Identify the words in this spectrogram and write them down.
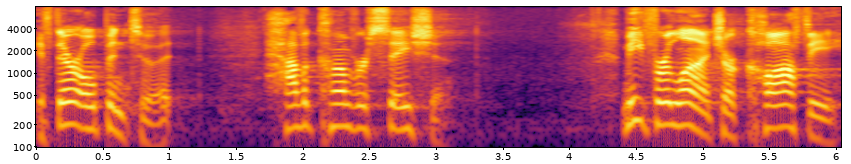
If they're open to it, have a conversation. Meet for lunch or coffee,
